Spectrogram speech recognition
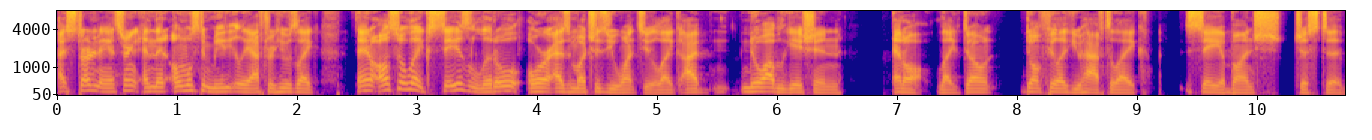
I started answering, and then almost immediately after, he was like, "And also like say as little or as much as you want to. Like I no obligation at all. Like don't don't feel like you have to like say a bunch just to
